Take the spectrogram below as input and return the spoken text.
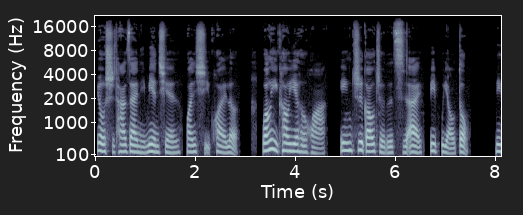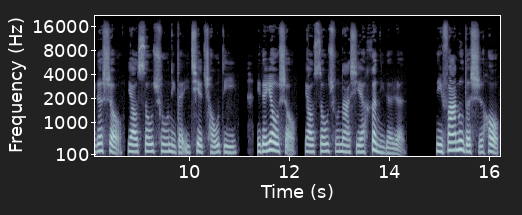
又使他在你面前欢喜快乐。王倚靠耶和华，因至高者的慈爱必不摇动。你的手要搜出你的一切仇敌，你的右手要搜出那些恨你的人。你发怒的时候。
